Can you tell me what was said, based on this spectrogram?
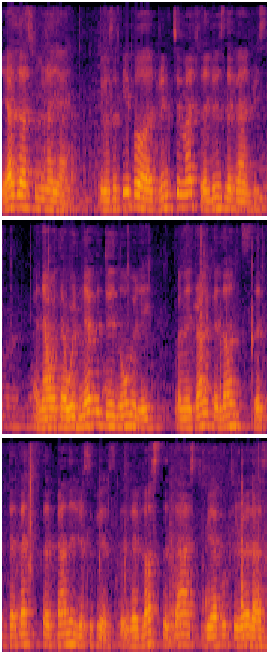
Because the people drink too much, they lose their boundaries. And now what they would never do normally, when they're drunk, they don't, that, that, that, that boundary disappears. They, have lost the dice to be able to realize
